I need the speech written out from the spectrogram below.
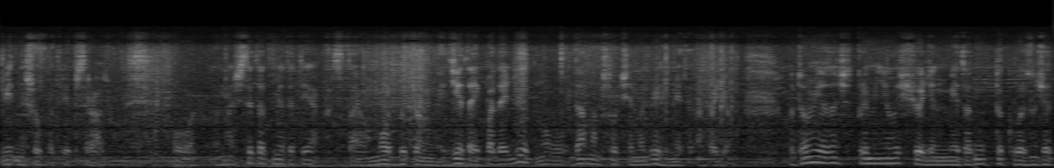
Видно, что употреб сразу. Вот. Значит, этот метод я отставил. Может быть, он где-то и подойдет, но в данном случае мы другим методом пойдем. Потом я, значит, применил еще один метод. Ну, такой, значит,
